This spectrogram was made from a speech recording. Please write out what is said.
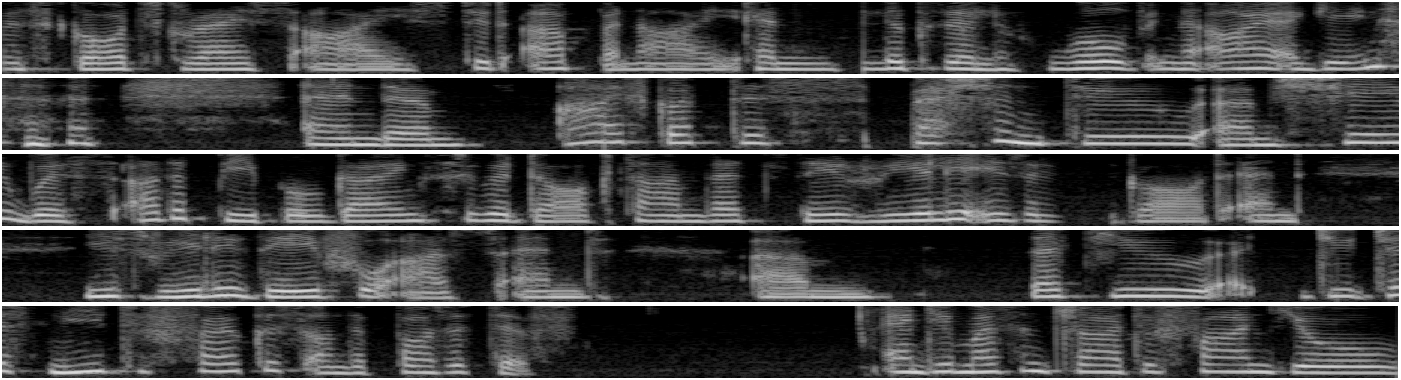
with God's grace, I stood up and I can look the world in the eye again. and, um, I've got this passion to um, share with other people going through a dark time that there really is a God and He's really there for us, and um, that you you just need to focus on the positive, and you mustn't try to find your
